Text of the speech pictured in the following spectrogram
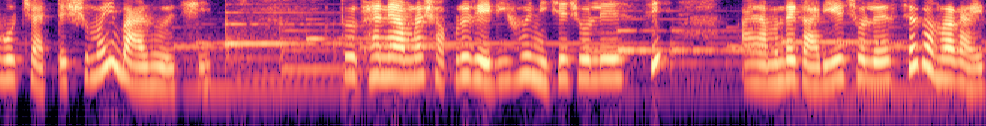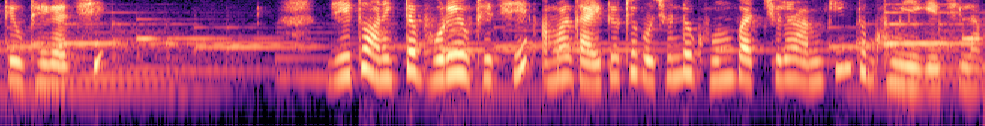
ভোর চারটের সময় বার হয়েছি। তো এখানে আমরা সকলে রেডি হয়ে নিচে চলে এসেছি। আর আমাদের গাড়িও চলে এসছে, তো আমরা গাড়িতে উঠে গেছি। যেহেতু অনেকটা ভোরে উঠেছি, আমার গাড়িতে উঠে প্রচণ্ড ঘুম পাচ্ছিল আর আমি কিন্তু ঘুমিয়ে গেছিলাম।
